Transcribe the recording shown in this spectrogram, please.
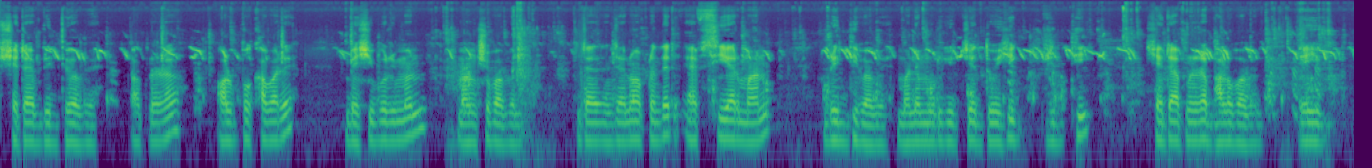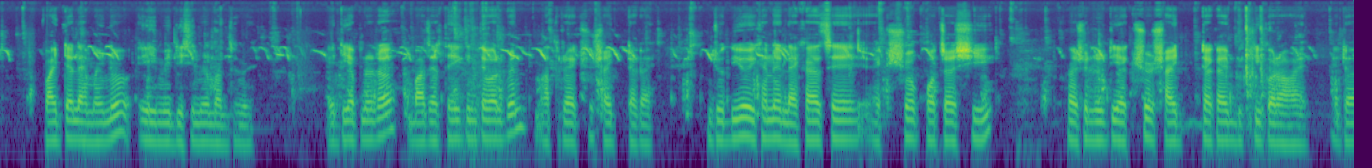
সেটা বৃদ্ধি পাবে আপনারা অল্প খাবারে বেশি পরিমাণ মাংস পাবেন। যেন আপনাদের এফসিআর মান বৃদ্ধি পাবে। মানে মুরগির যে দৈহিক বৃদ্ধি, সেটা আপনারা ভালো পাবেন। এই ভাইটাল অ্যামাইনো এই মেডিসিনের মাধ্যমে। এটি আপনারা বাজার থেকে কিনতে পারবেন মাত্র একশো ষাট টাকায়। যদিও এখানে লেখা আছে একশো পঁচাশি, আসলে এটি একশো ষাট টাকায় বিক্রি করা হয়। এটা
